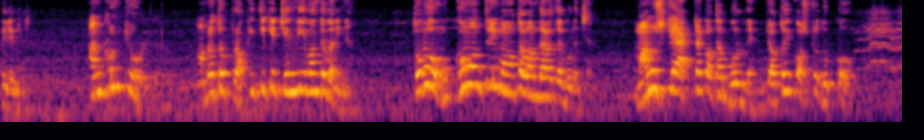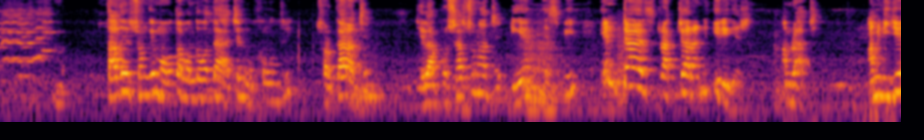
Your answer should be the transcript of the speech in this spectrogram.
মিলিমিটার আনকন্ট্রোল আমরা তো প্রকৃতিকে চেন দিয়ে বাঁধতে পারি না। তবুও মুখ্যমন্ত্রী মমতা বন্দ্যোপাধ্যায় বলেছেন, মানুষকে একটা কথা বলবেন, যতই কষ্ট, দুঃখ তাদের সঙ্গে মমতা বন্দ্যোপাধ্যায় আছেন মুখ্যমন্ত্রী, সরকার আছেন জেলা প্রশাসন আছে, DM, SP entire structure and irrigation আমরা আছি। আমি নিজে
